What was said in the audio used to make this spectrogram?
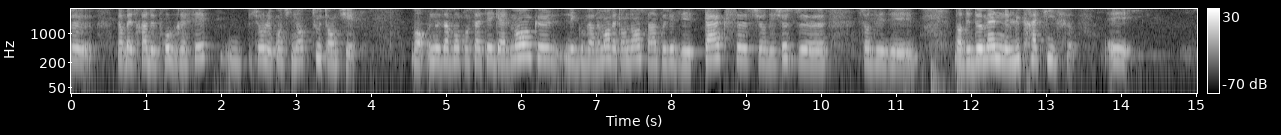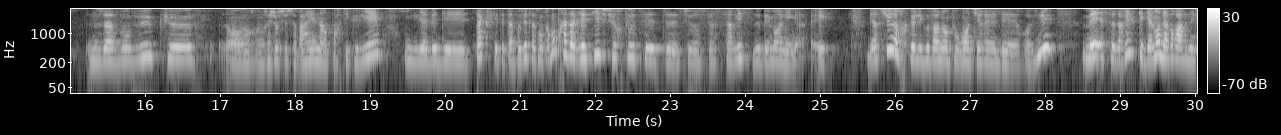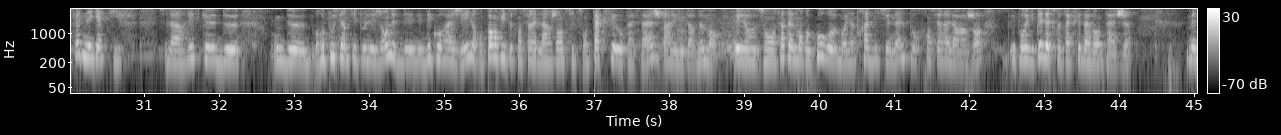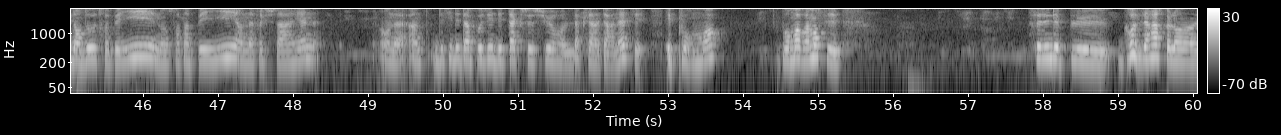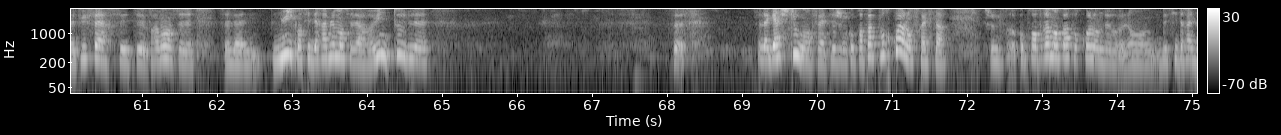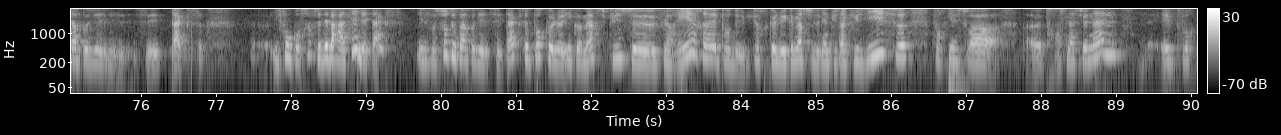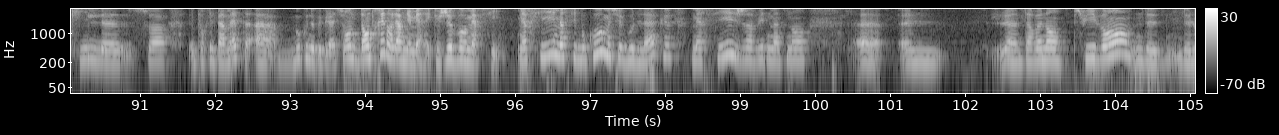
permettra de progresser sur le continent tout entier. Nous avons constaté également que les gouvernements avaient tendance à imposer des taxes sur des choses, sur des, dans des domaines lucratifs. Et nous avons vu que en région subsaharienne en particulier, il y avait des taxes qui étaient imposées de façon vraiment très agressive sur tous sur ces services de paiement en ligne. Et bien sûr que les gouvernements pourront en tirer des revenus, mais cela risque également d'avoir un effet négatif. Cela risque de, de repousser un petit peu les gens, de, les décourager. Ils n'auront pas envie de transférer de l'argent s'ils sont taxés au passage par les gouvernements. Et ils auront certainement recours aux moyens traditionnels pour transférer leur argent et pour éviter d'être taxés davantage. Mais dans d'autres pays, dans certains pays, en Afrique subsaharienne, on a décidé d'imposer des taxes sur l'accès à Internet. Et, et, pour moi, pour moi vraiment, c'est c'est l'une des plus grosses erreurs que l'on ait pu faire. C'était vraiment, cela nuit considérablement, cela ruine tout. Cela gâche tout en fait. Je ne comprends pas pourquoi l'on ferait ça. Je ne comprends vraiment pas pourquoi l'on déciderait d'imposer ces taxes. Euh, il faut au contraire se débarrasser des taxes. Il ne faut surtout pas imposer ces taxes pour que le e-commerce puisse euh, fleurir, pour que le e-commerce devienne plus inclusif, pour qu'il soit euh, transnational et pour qu'il euh, pour qu'il permette à beaucoup de nos populations d'entrer dans l'ère numérique. Je vous remercie. Merci, merci beaucoup, Monsieur Goodluck. Merci. J'invite maintenant euh, l'intervenant suivant de, de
